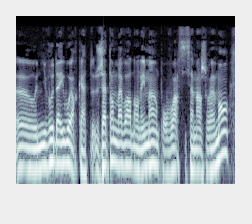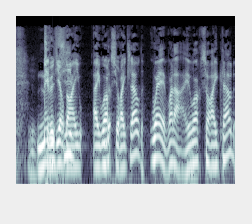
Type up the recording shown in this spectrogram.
euh, au niveau d'iWork. Att- J'attends de l'avoir dans les mains pour voir si ça marche vraiment. tu Même veux dire si- dans i- iWork sur iCloud Ouais, voilà, iWork sur iCloud,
